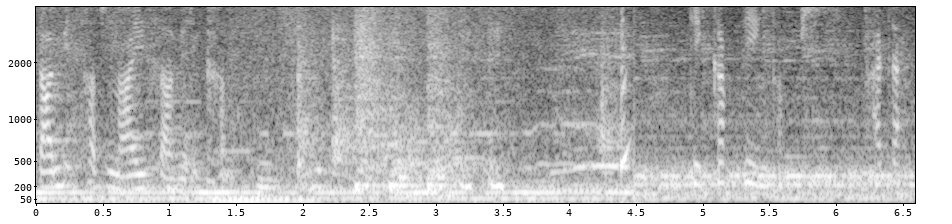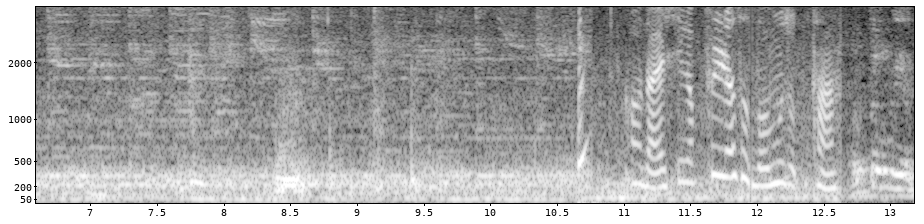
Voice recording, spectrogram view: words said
남이 타준 아이스 아메리카노. 디카페인 커피. 가자. 어, 날씨가 풀려서 너무 좋다. 어떤 게?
